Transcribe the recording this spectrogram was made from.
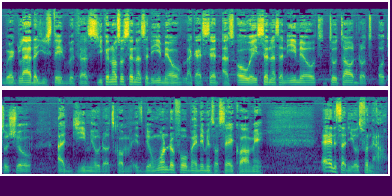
we're glad that you stayed with us. You can also send us an email. Like I said, as always, send us an email to total.autoshow at gmail.com. It's been wonderful. My name is Jose Kwame, and it's adios for now.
